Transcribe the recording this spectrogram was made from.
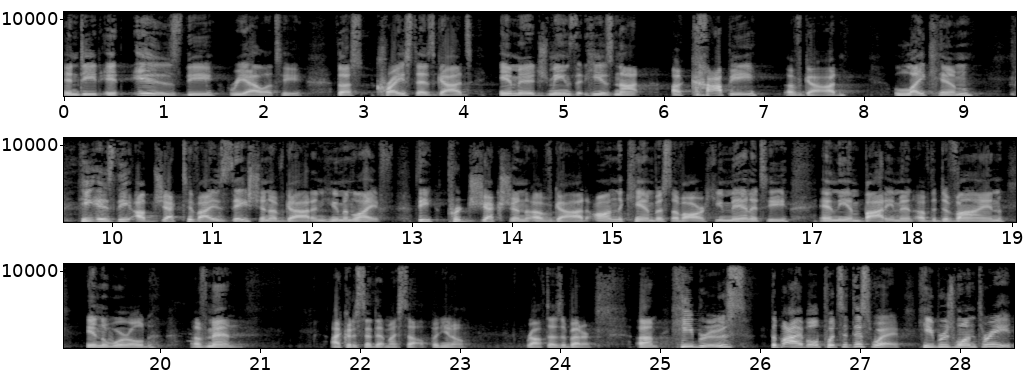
Indeed, it is the reality. Thus, Christ as God's image means that he is not a copy of God, like him, he is the objectivization of God in human life, the projection of God on the canvas of our humanity, and the embodiment of the divine in the world of men. I could have said that myself, but you know, Ralph does it better. Um, Hebrews, the Bible, puts it this way Hebrews 1 3.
